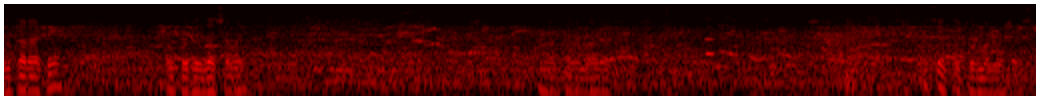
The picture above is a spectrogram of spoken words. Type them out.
জুতা রাখে। উপরে যা সবাই। মাজার। প্রচুর মানুষ আছে।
